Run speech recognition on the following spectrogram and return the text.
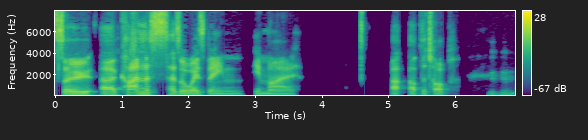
So uh, kindness has always been in my uh, up the top, mm-hmm.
